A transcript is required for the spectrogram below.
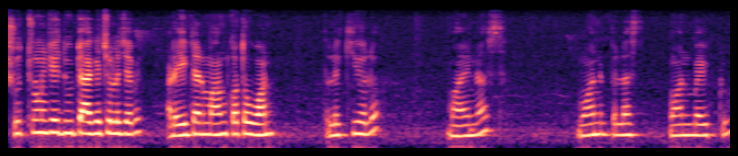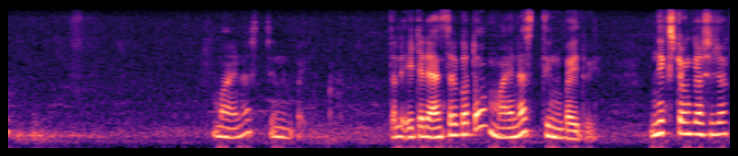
সূত্র অনুযায়ী দুইটা আগে চলে যাবে। আর এইটার মান কত? ওয়ান তাহলে কি হলো? Minus one plus one by two minus তিন বাই টু তাহলে এটার অ্যান্সার কত? মাইনাস তিন বাই দুই নেক্সট অঙ্কে আসা যাক।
